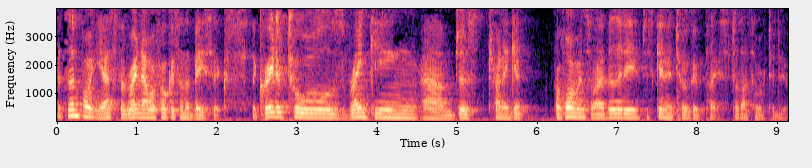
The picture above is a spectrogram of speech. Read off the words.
At some point, yes, but right now we're focused on the basics the creative tools, ranking, um, just trying to get performance, reliability, just getting it to a good place. Still lots of work to do.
